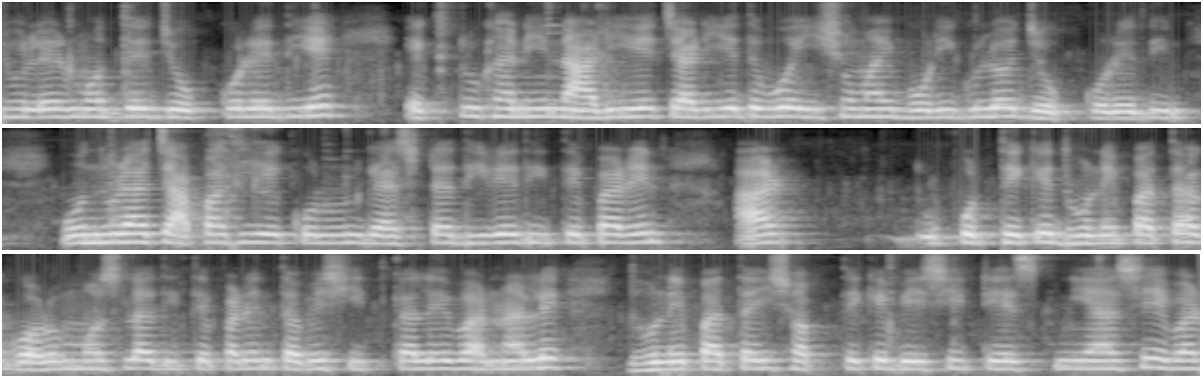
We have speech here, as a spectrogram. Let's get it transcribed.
ঝোলের মধ্যে যোগ করে দিয়ে একটুখানি নাড়িয়ে চাড়িয়ে দেবো, এই সময় বড়িগুলো যোগ করে দিন। বন্ধুরা, চাপা দিয়ে করুন, গ্যাসটা ধীরে দিতে পারেন। আর উপর থেকে ধনে পাতা, গরম মশলা দিতে পারেন, তবে শীতকালে বানালে ধনে পাতাই সব থেকে বেশি টেস্ট নিয়ে আসে। এবার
